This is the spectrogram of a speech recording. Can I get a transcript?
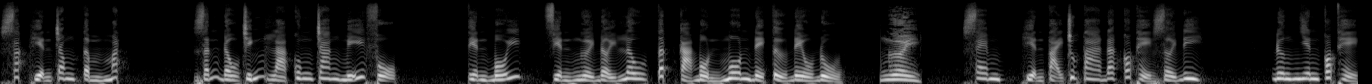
Sắc hiện trong tầm mắt. Dẫn đầu chính là cung trang Mỹ Phụ. Tiền bối, phiền người đợi lâu tất cả bổn môn đệ tử đều đủ. Người, xem, hiện tại chúng ta đã có thể rời đi. Đương nhiên có thể.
